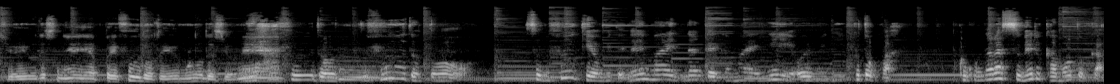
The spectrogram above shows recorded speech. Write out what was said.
重要ですね。やっぱり風土というものですよね。風土うん。風土とその風景を見てね前何回か前にお嫁に行くとかここなら住めるかもとか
